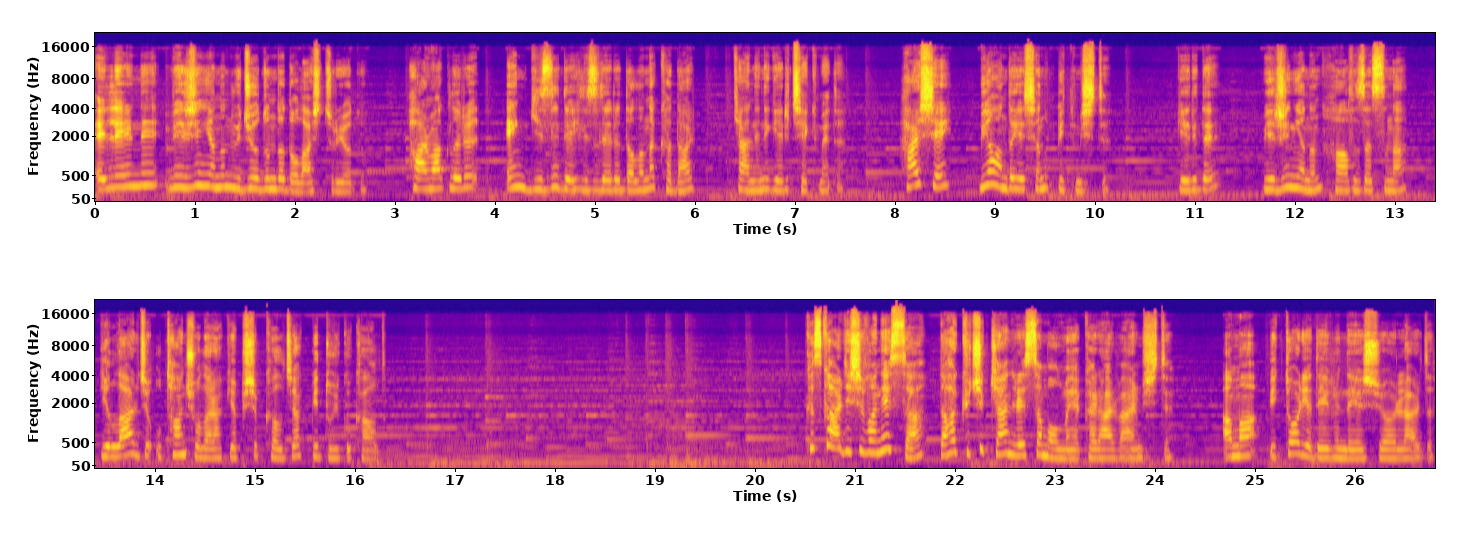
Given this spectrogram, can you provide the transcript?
ellerini Virginia'nın vücudunda dolaştırıyordu. Parmakları en gizli dehlizlere dalana kadar kendini geri çekmedi. Her şey bir anda yaşanıp bitmişti. Geride Virginia'nın hafızasına yıllarca utanç olarak yapışıp kalacak bir duygu kaldı. Kız kardeşi Vanessa daha küçükken ressam olmaya karar vermişti. Ama Victoria devrinde yaşıyorlardı.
